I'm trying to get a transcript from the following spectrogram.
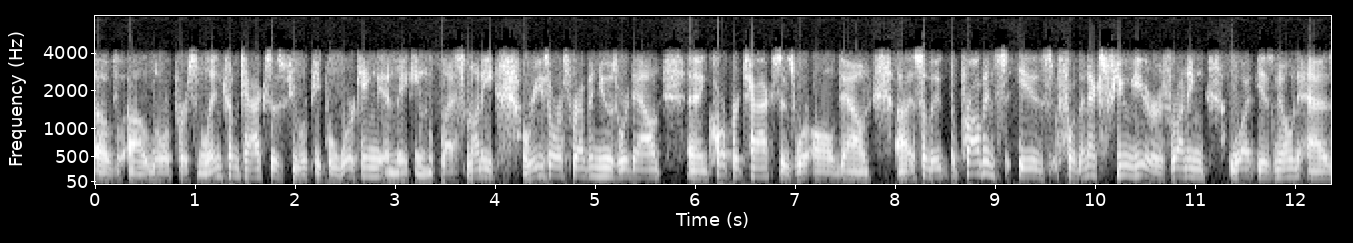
of uh, lower personal income taxes, fewer people working and making less money. Resource revenues were down, and corporate taxes were all down. Uh, so the, the province is, for the next few years, running what is known as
